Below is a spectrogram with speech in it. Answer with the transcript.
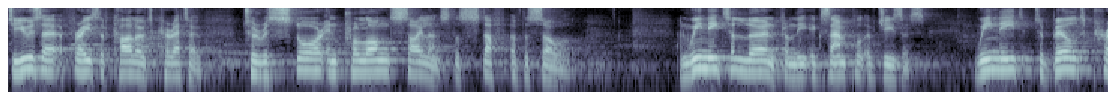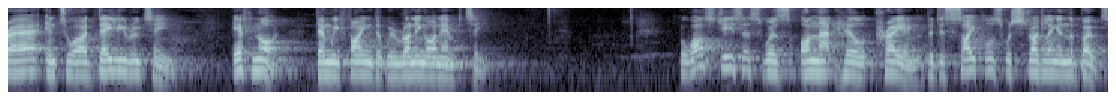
To use a, a phrase of Carlo Carretto, to restore in prolonged silence the stuff of the soul. And we need to learn from the example of Jesus we need to build prayer into our daily routine. If not, then we find that we're running on empty. But whilst Jesus was on that hill praying, the disciples were struggling in the boat.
